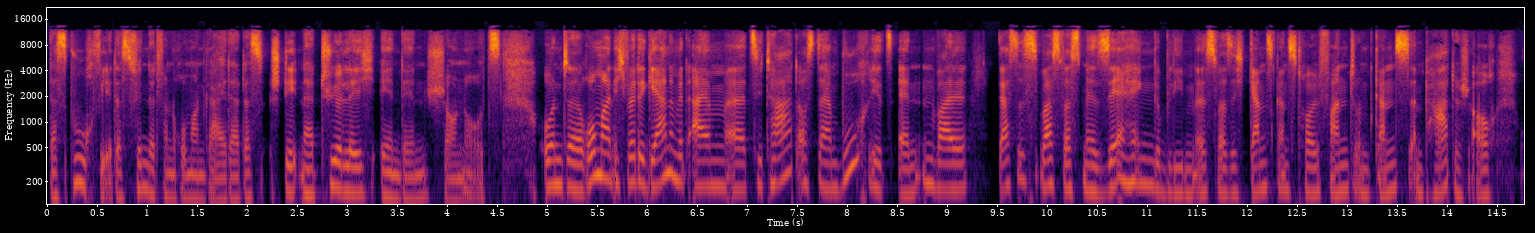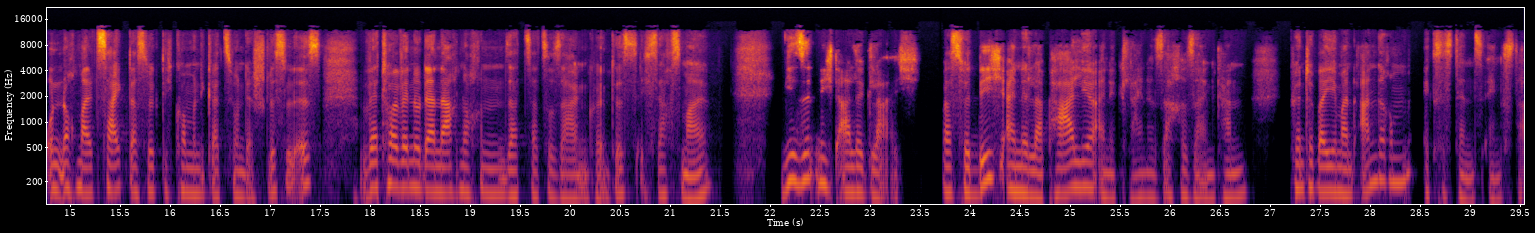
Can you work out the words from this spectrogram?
das Buch, wie ihr das findet von Roman Geider, das steht natürlich in den Show Notes. Und äh, Roman, ich würde gerne gerne mit einem äh, Zitat aus deinem Buch jetzt enden, weil das ist was, was mir sehr hängen geblieben ist, was ich ganz, ganz toll fand und ganz empathisch auch und nochmal zeigt, dass wirklich Kommunikation der Schlüssel ist. Wäre toll, wenn du danach noch einen Satz dazu sagen könntest. Ich sag's mal. Wir sind nicht alle gleich. Was für dich eine Lappalie, eine kleine Sache sein kann, könnte bei jemand anderem Existenzängste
